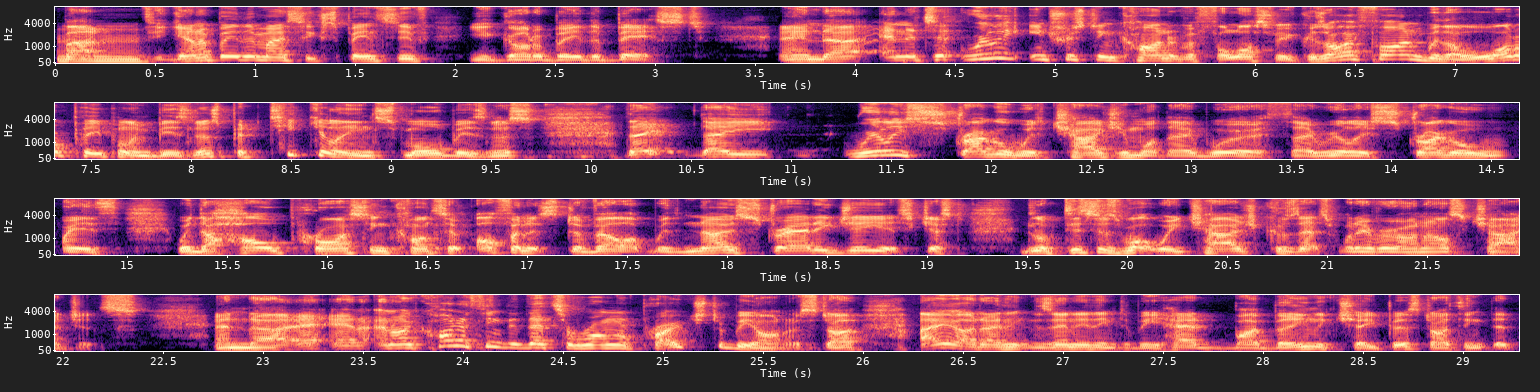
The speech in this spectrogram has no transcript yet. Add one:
But mm. if you're going to be the most expensive, you got to be the best. And uh, and it's a really interesting kind of a philosophy because I find with a lot of people in business, particularly in small business, they they really struggle with charging what they're worth. They really struggle with with the whole pricing concept. Often it's developed with no strategy. It's just look, this is what we charge because that's what everyone else charges. And, uh, and and I kind of think that that's a wrong approach, to be honest. I, a, I don't think there's anything to be had by being the cheapest. I think that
